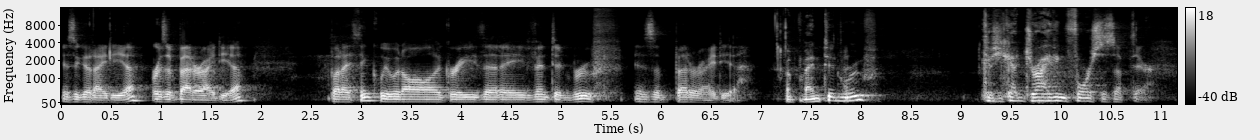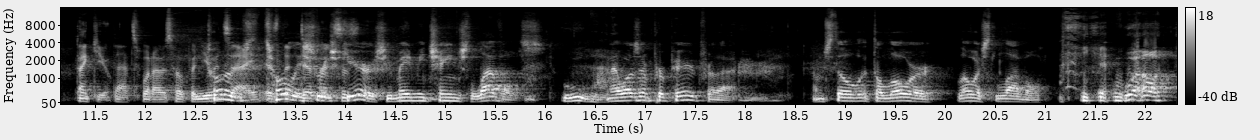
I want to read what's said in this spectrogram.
is a good idea or is a better idea. But I think we would all agree that a vented roof is a better idea. A vented roof. Because you got driving forces up there. Thank you. That's what I was hoping you Totally, would say. Is totally the switched is- gears. You made me change levels, and I wasn't prepared for that. I'm still at the lower lowest level. yeah, well,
